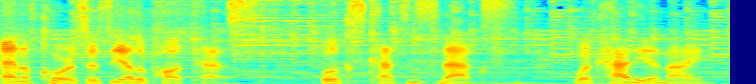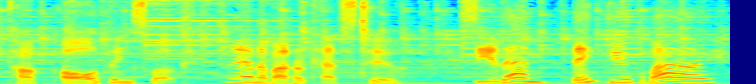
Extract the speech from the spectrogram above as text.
And of course, there's the other podcast, Books, Cats, and Snacks, where Caddy and I talk all things book and about her cats too. See you then. Thank you. Bye bye.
